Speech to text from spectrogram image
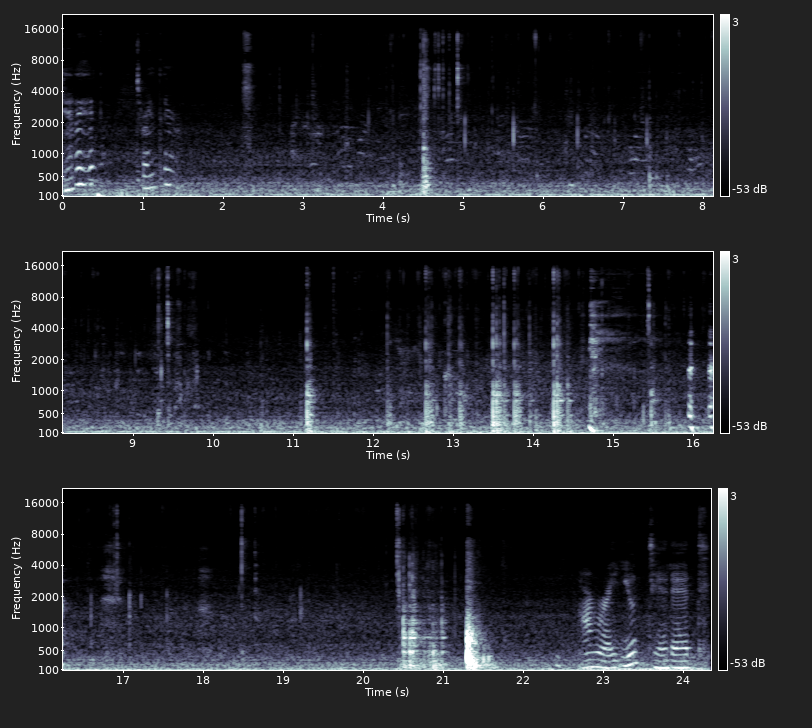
Get it. It's right there. Right, you did it.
